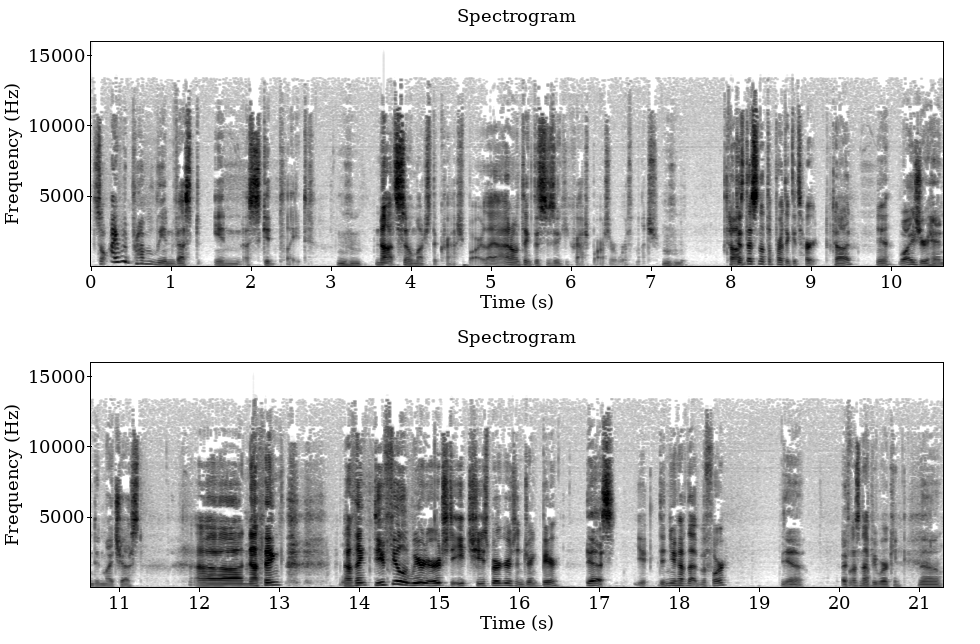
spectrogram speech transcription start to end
So I would probably invest in a skid plate, mm-hmm. not so much the crash bars. I, I don't think the Suzuki crash bars are worth much because Todd, that's not the part that gets hurt. Todd, Yeah. why is your hand in my chest? Uh, nothing, nothing. Do you feel a weird urge to eat cheeseburgers and drink beer? Yes. You, didn't you have that before? Yeah. It must not be working. No,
